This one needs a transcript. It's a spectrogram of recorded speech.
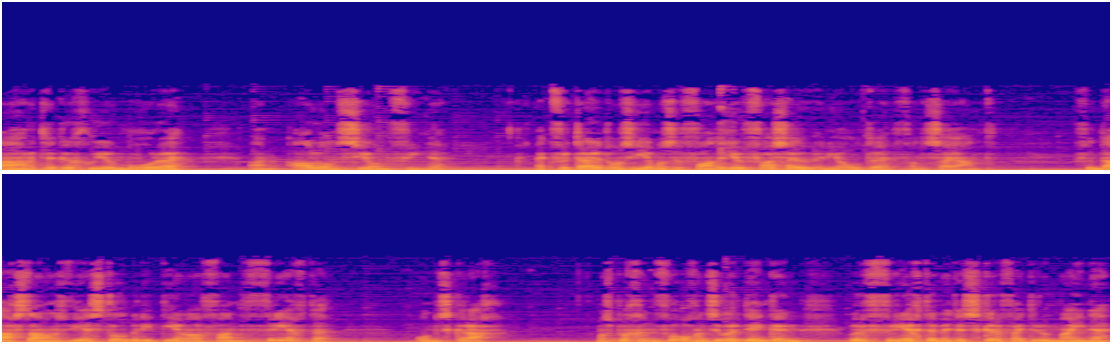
'n Hartlike goeiemôre aan al ons Sion vriende. Ek vertrou dat ons Hemelse Vader jou vashou in die holte van sy hand. Vandag staan ons weer stil by die tema van vreugde, ons krag. Ons begin vanoggend se oordeenking oor vreugde met 'n skrif uit Romeine.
